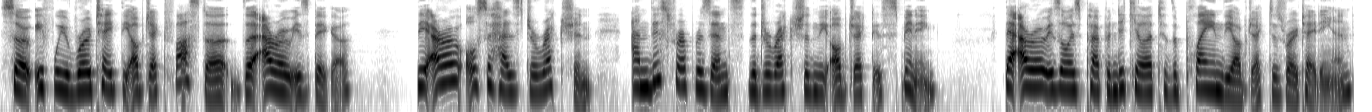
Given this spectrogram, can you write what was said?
so if we rotate the object faster, the arrow is bigger. The arrow also has direction, and this represents the direction the object is spinning the arrow is always perpendicular to the plane the object is rotating in.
